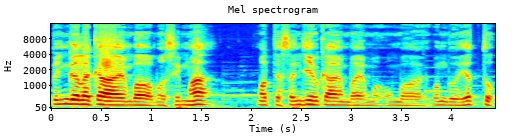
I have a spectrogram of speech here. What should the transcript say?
ಪಿಂಗಲಕ ಎಂಬ ಒಬ್ಬ ಸಿಂಹ ಮತ್ತು ಸಂಜೀವಕ ಎಂಬ ಎಂಬ ಎಂಬ ಒಂದು ಎತ್ತು,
